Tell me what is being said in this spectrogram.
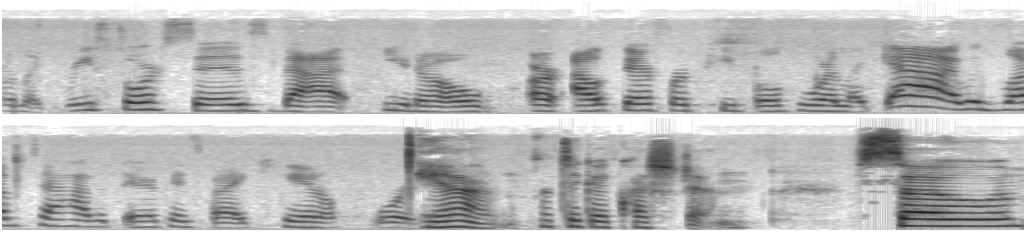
or like resources that, you know, are out there for people who are like, yeah, I would love to have a therapist, but I can't afford it? Yeah, that's a good question. So,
